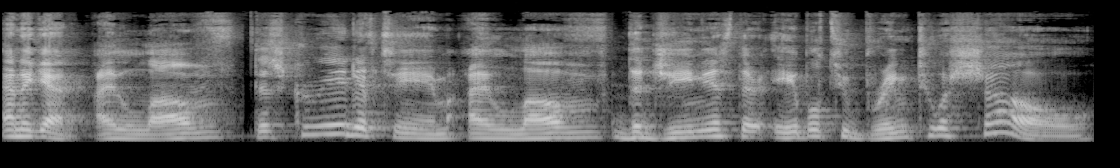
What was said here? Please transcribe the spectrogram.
and again, I love this creative team. I love the genius they're able to bring to a show.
